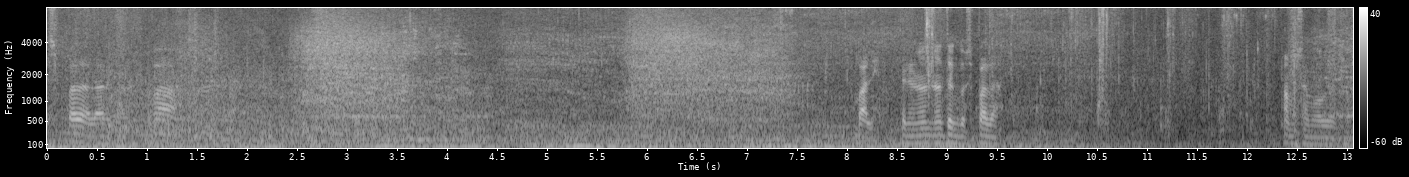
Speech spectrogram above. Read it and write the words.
Espada larga. Ah. Vale, pero no, no tengo espada. Vamos a movernos.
